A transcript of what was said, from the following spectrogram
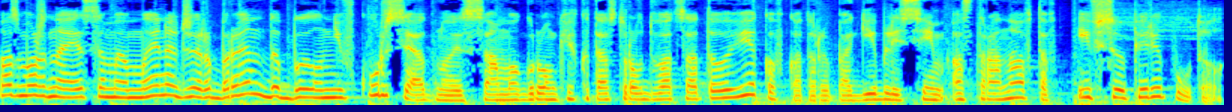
Возможно, СММ-менеджер бренда был не в курсе одной из самых громких катастроф 20 века, в которой погибли семь астронавтов, и все перепутал.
